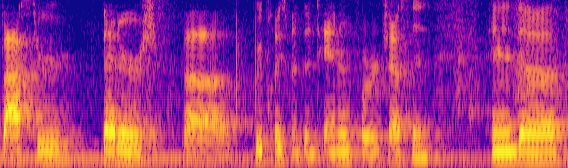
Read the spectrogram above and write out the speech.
faster, better uh, replacement than Tanner for Justin, and uh,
